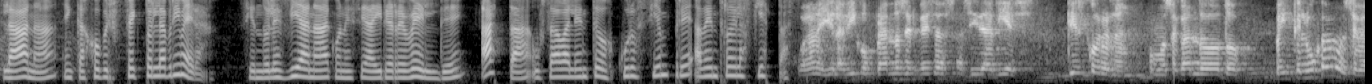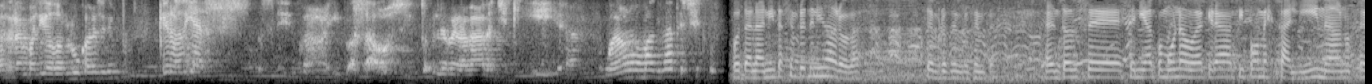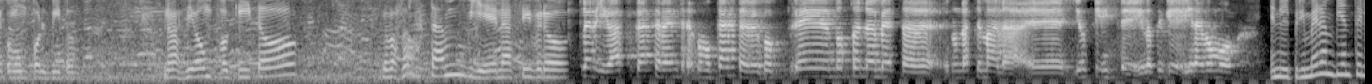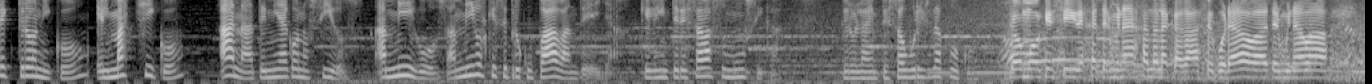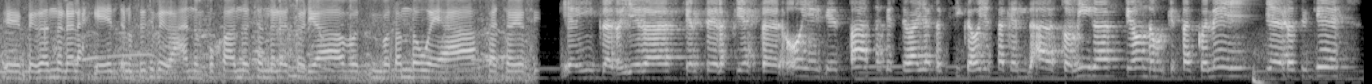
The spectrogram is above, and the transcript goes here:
La Ana encajó perfecto en la primera. siendo lesbiana con ese aire rebelde, hasta usaba lentes oscuros siempre adentro de las fiestas. Bueno, yo la vi comprando cervezas así de a 10, 10 coronas, como sacando dos, 20 lucas, o sea, habrán valido 2 lucas en ese tiempo. Quiero 10, así, y pasado, así, le regalaba a la chiquilla. Bueno, un magnate, chico. Puta, la Anita siempre tenido drogas. Siempre, siempre, siempre. Entonces tenía como una hueá que era tipo mezcalina, no sé, como un polvito. Nos dio un poquito. Lo pasamos tan bien así, pero. Claro, llegaba a su casa y era como, cacha, me compré dos tonos de mesa en una semana eh, y un cinte y no sé qué. Y era como, En el primer ambiente electrónico, el más chico, Ana tenía conocidos, amigos, amigos que se preocupaban de ella, que les interesaba su música, pero la empezó a aburrir de a poco. Como que si deja, terminaba dejando la cagada, se curaba, terminaba eh, pegándole a la gente, no sé si pegando, empujando, echándole a chorear, bot- botando weá, ¿cachai? Así. Y ahí, claro, llega gente de la fiesta, oye, ¿qué pasa? Que se vaya esta chica, oye, sáquenla, es tu amiga, ¿qué onda? ¿Por qué están con ella? No sé qué.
